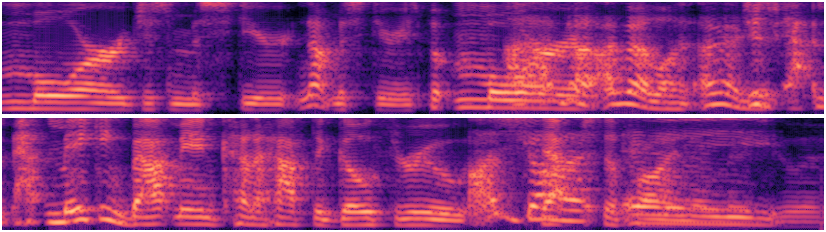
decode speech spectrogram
more just mysterious, not mysterious, but more I've got, I've got a line. I've got just just. ha- ha- making Batman kind of have to go through I've steps to got find him, a- basically.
